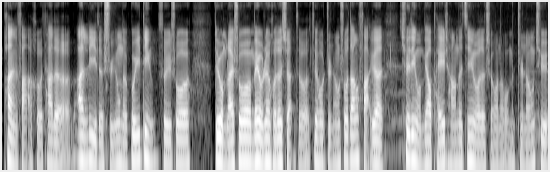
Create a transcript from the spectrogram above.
判罚和他的案例的使用的规定。所以说，对于我们来说，没有任何的选择，最后只能说，当法院确定我们要赔偿的金额的时候呢，我们只能去。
